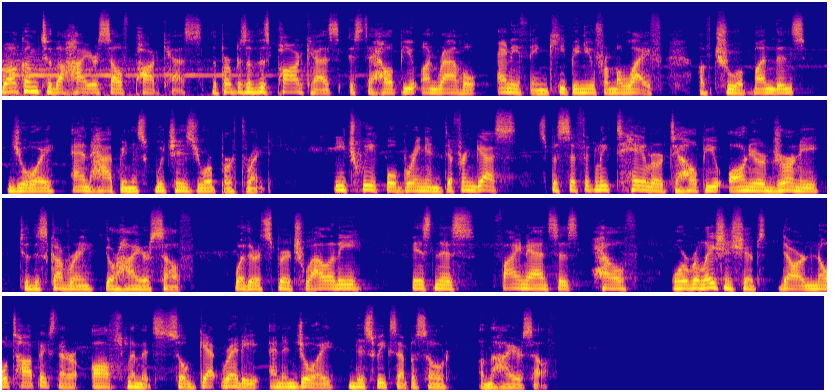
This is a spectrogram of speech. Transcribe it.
Welcome to the Higher Self Podcast. The purpose of this podcast is to help you unravel anything keeping you from a life of true abundance, joy, and happiness, which is your birthright. Each week we'll bring in different guests specifically tailored to help you on your journey to discovering your higher self, whether it's spirituality, business, finances, health, or relationships. There are no topics that are off limits. So get ready and enjoy this week's episode on the higher self.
